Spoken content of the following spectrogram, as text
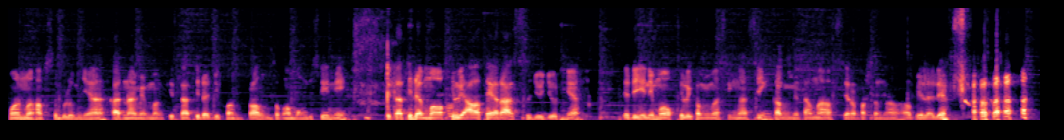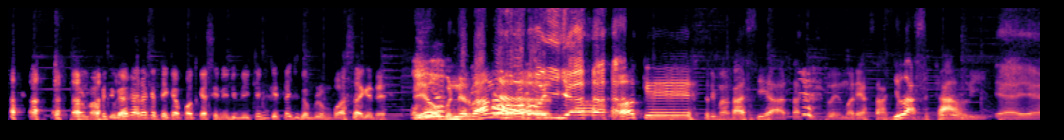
mohon maaf sebelumnya karena memang kita tidak dikontrol untuk ngomong di sini. Kita tidak mewakili Altera sejujurnya. Jadi ini mewakili kami masing-masing. Kami minta maaf secara personal apabila ada yang salah. Mohon maaf juga karena ketika podcast ini dibikin kita juga belum puasa gitu ya. Iya, bener banget. Oh iya. Oke, terima kasih ya atas disclaimer yang sangat jelas sekali. Ya ya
